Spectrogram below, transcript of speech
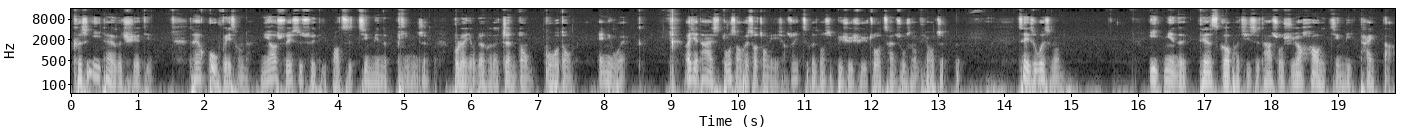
可是液态有个缺点，它要固非常难，你要随时随地保持镜面的平整，不能有任何的震动波动。Anyway，而且它还是多少会受重力影响，所以这个都是必须去做参数上调整的。这也是为什么意面的 telescope 其实它所需要耗的精力太大。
